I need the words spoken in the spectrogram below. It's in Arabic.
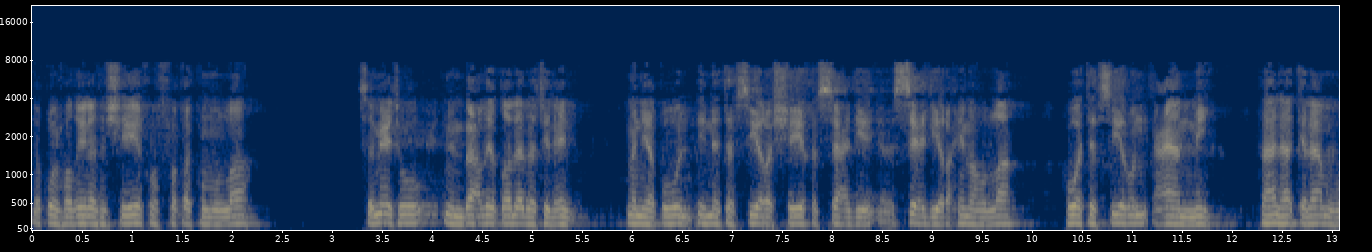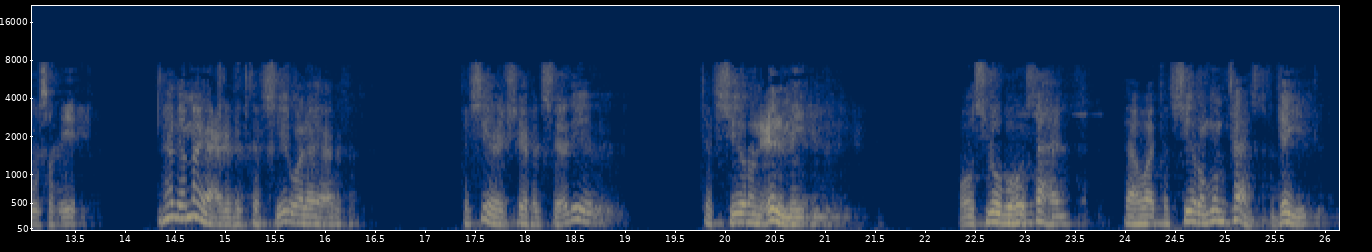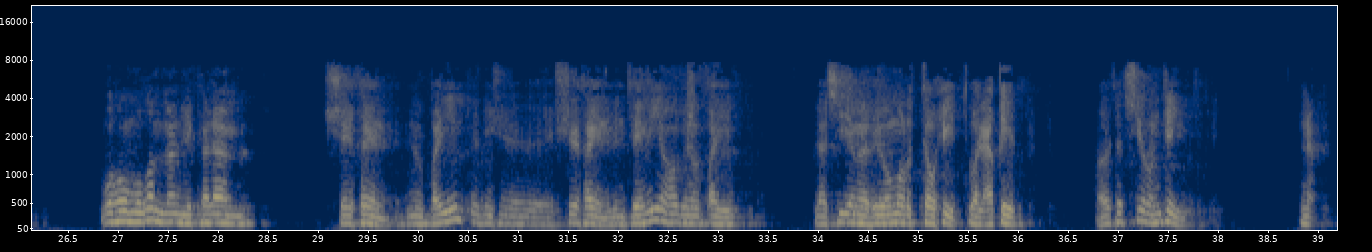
يقول فضيلة الشيخ وفقكم الله سمعت من بعض طلبة العلم من يقول إن تفسير الشيخ السعدي السعدي رحمه الله هو تفسير عامي فهل كلامه صحيح؟ هذا ما يعرف التفسير ولا يعرف تفسير الشيخ السعدي تفسير علمي وأسلوبه سهل فهو تفسير ممتاز جيد وهو مضمن لكلام الشيخين ابن القيم الشيخين ابن تيمية وابن القيم. لا سيما في أمور التوحيد والعقيدة. وهو تفسير جيد. نعم.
